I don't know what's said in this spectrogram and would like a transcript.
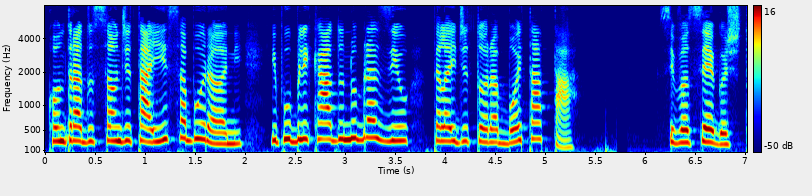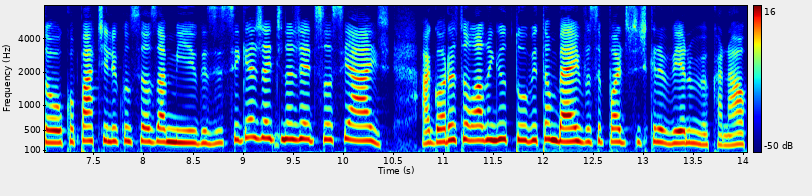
com tradução de Thaís Saburani e publicado no Brasil pela editora Boitatá. Se você gostou, compartilhe com seus amigos e siga a gente nas redes sociais. Agora eu tô lá no YouTube também. Você pode se inscrever no meu canal,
